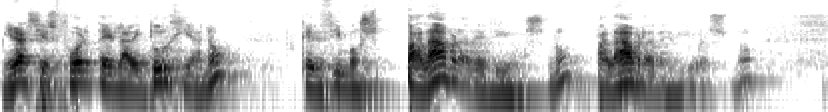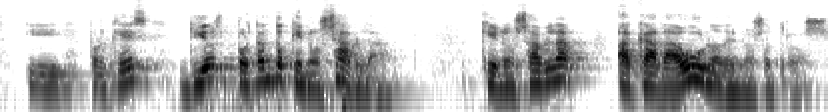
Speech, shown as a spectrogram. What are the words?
Mira si es fuerte la liturgia, ¿no? Que decimos palabra de Dios, ¿no? Palabra de Dios, ¿no? Y porque es Dios, por tanto, que nos habla, que nos habla a cada uno de nosotros.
